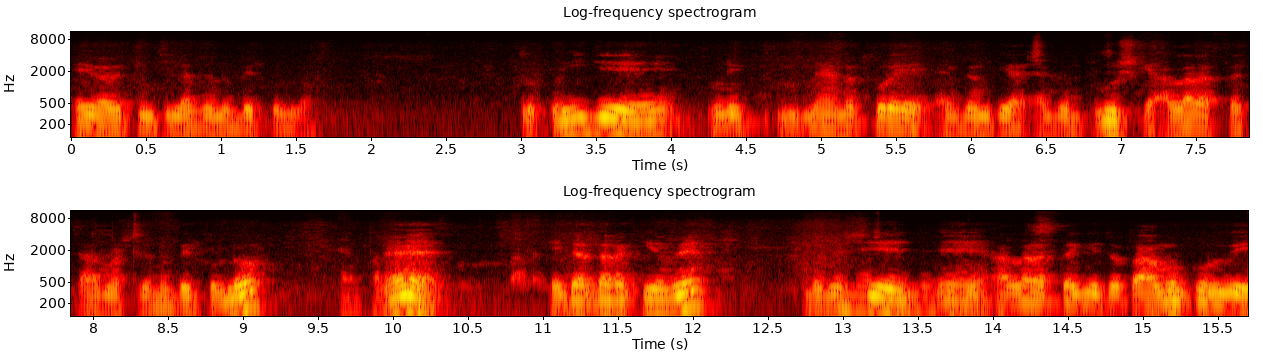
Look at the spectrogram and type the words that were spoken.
এইভাবে তিন চিল্লার জন্য বের করল। তো ওই যে উনি মেহনত করে একজনকে একজন পুরুষকে আল্লাহ রাস্তায় চার মাসের জন্য বের করল হ্যাঁ এটার দ্বারা কি হবে? বলছে সে আল্লাহ রাস্তায় গিয়ে যত আমল করবে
